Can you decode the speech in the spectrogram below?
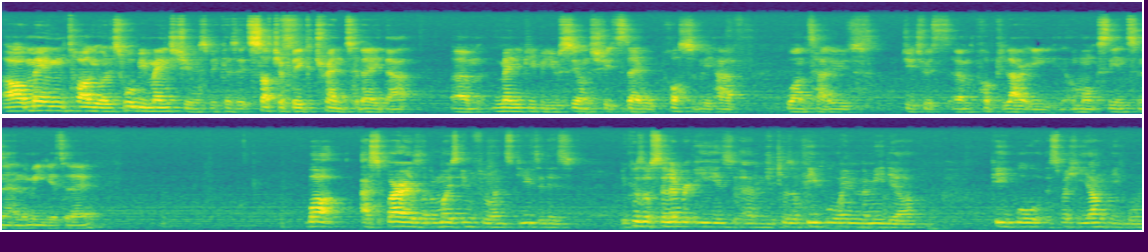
our main target audience will be mainstreamers because it's such a big trend today that um, many people you see on the streets today will possibly have one tattoos due to its um, popularity amongst the internet and the media today. But aspirers are the most influenced due to this. Because of celebrities and because of people in the media, people, especially young people,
